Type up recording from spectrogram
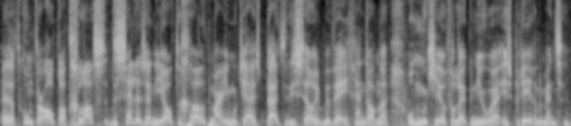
Uh, dat komt door al dat glas. De cellen zijn niet al te groot, maar je moet juist buiten die cel je bewegen en dan ontmoet je heel veel leuke nieuwe inspirerende mensen.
